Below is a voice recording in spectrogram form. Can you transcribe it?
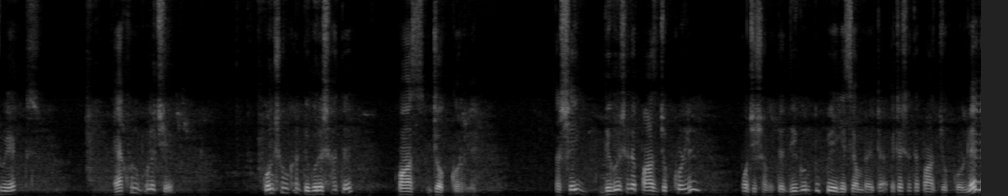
টু এক্স এখন বলেছে, কোন সংখ্যার দ্বিগুণের সাথে পাঁচ যোগ করলে? তা সেই দ্বিগুণের সাথে পাঁচ যোগ করলে পঁচিশ হবে। তো দ্বিগুণ তো পেয়ে গেছি আমরা এটা, এটার সাথে পাঁচ যোগ করলে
